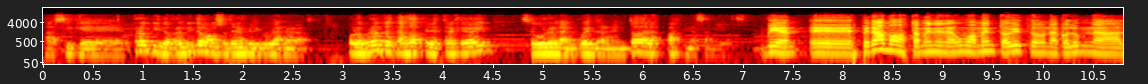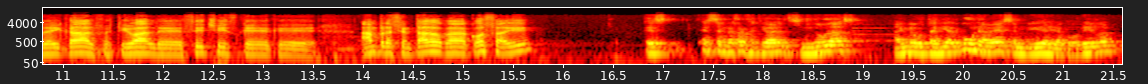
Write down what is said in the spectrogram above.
Así que prontito, prontito vamos a tener películas nuevas. Por lo pronto estas dos que les traje hoy, seguro la encuentran en todas las páginas amigas. Bien, eh, esperamos también en algún momento, Víctor, una columna dedicada al Festival de que, que han presentado cada cosa ahí. Es, es el mejor festival, sin dudas. A mí me gustaría alguna vez en mi vida ir a cubrirlo,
